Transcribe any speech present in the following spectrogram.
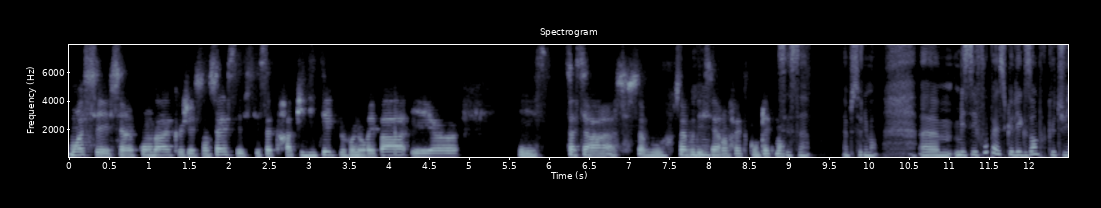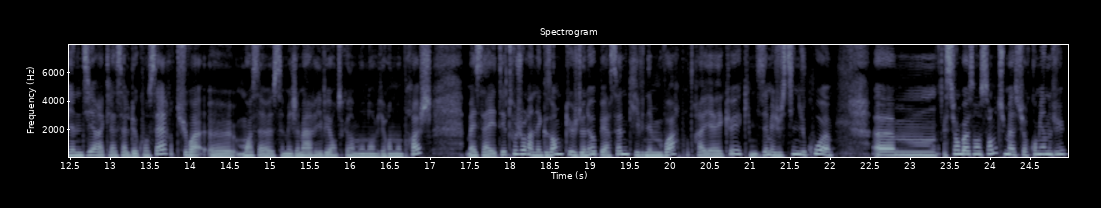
moi c'est un combat que j'ai sans cesse, c'est cette rapidité que vous n'aurez pas et, euh, et ça sert ça vous ça vous mhm. dessert en fait complètement. C'est ça. Absolument. Euh, mais c'est fou parce que l'exemple que tu viens de dire avec la salle de concert, tu vois, euh, moi, ça, ça m'est jamais arrivé, en tout cas dans mon environnement proche, mais ça a été toujours un exemple que je donnais aux personnes qui venaient me voir pour travailler avec eux et qui me disaient, mais Justine, du coup, euh, si on bosse ensemble, tu m'assures combien de vues?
